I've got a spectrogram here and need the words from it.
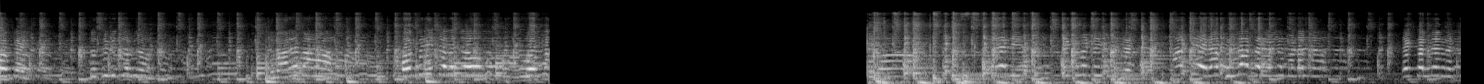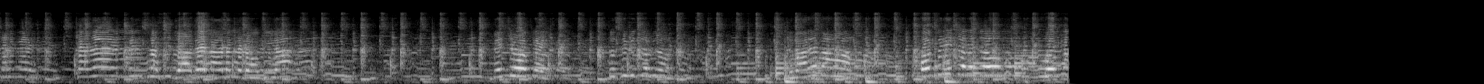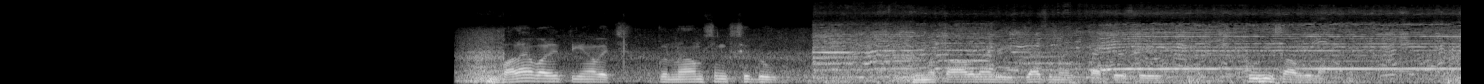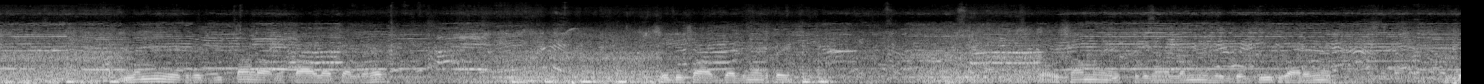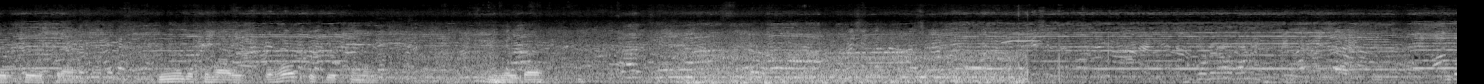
ਹੋ ਕੇ। ਤੁਸੀਂ ਵੀ ਚੱਲ ਜਾਓ। ਦੁਬਾਰੇ ਮਾਮਾ ਉਧਰ ਹੀ ਚਲੇ ਜਾਓ। ਜ਼ਿਆਦਾ ਨਾਲ ਲੜਾਉਂਦੀ ਆ। ਵਿੱਚ ਹੋ ਕੇ। ਤੁਸੀਂ ਵੀ ਚੱਲ ਜਾਓ। ਦੁਬਾਰੇ ਬਾਲਾਂ ਵਾਲੀ ਤੀਆਂ ਵਿੱਚ ਗੁਰਨਾਮ ਸਿੰਘ ਸਿੱਧੂ ਮੁਕਾਬਲਿਆਂ ਦੀ ਜੱਜਮੈਂਟ ਕਰਦੇ ਸੀ ਖੂਹੀ ਸਾਹਿਬ ਦੇ ਨਾਲ ਲੰਮੀ ਏਕ ਦੇ ਗੀਤਾਂ ਦਾ ਮੁਕਾਬਲਾ ਚੱਲ ਰਿਹਾ ਹੈ। ਸਿੱਧੂ ਸਾਹਿਬ ਜੱਜਮੈਂਟ ਤੇ ਤੇ ਸਾਹਮਣੇ ਇੱਕ ਕੁੜੀਆਂ ਲੰਮੀ ਏਕ ਦੇ ਗੀਤ ਗਾ ਰਹੀਆਂ ਦੇਖੋ ਇਸ ਤਰ੍ਹਾਂ ਤੀਆਂ ਦੇ ਤਿਉਹਾਰ ਬਹੁਤ ਕੁਝ ਦੇਖਣ ਨੂੰ ਮਿਲਦਾ ਹੈ।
